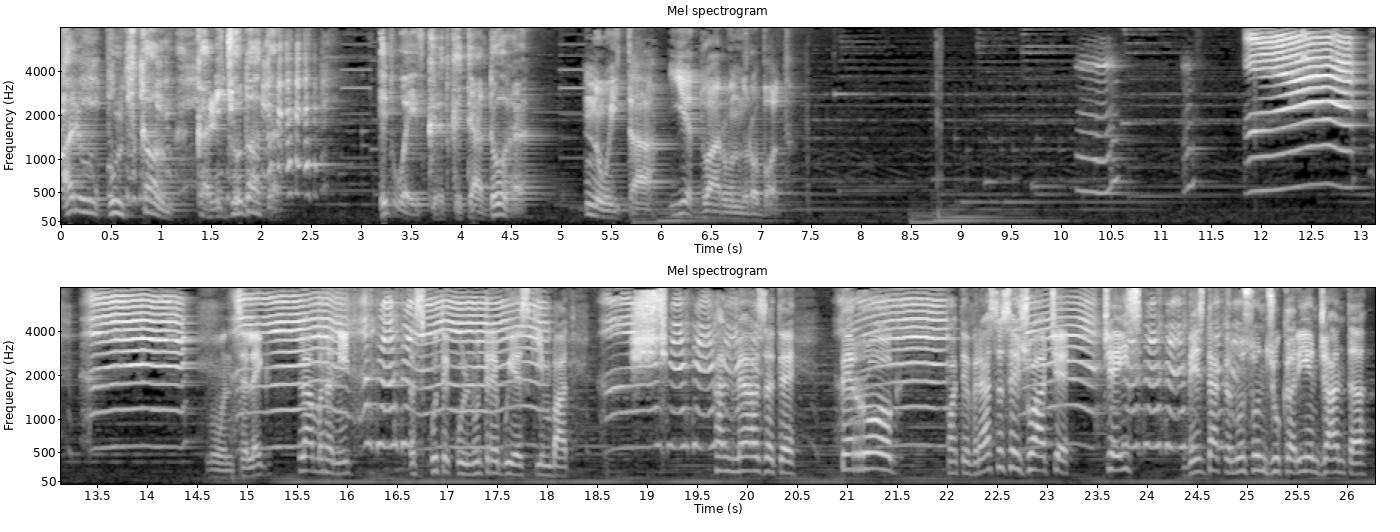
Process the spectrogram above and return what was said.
Are un puls calm, ca niciodată. Heatwave cred că te adoră. Nu uita, e doar un robot. Nu înțeleg. L-am hrănit. Scutecul nu trebuie schimbat. Șșt, calmează-te. Te rog. Poate vrea să se joace. Chase, vezi dacă nu sunt jucării în geantă.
